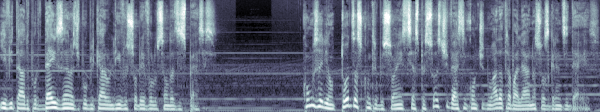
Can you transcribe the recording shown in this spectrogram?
e evitado por 10 anos de publicar o livro sobre a evolução das espécies? Como seriam todas as contribuições se as pessoas tivessem continuado a trabalhar nas suas grandes ideias?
